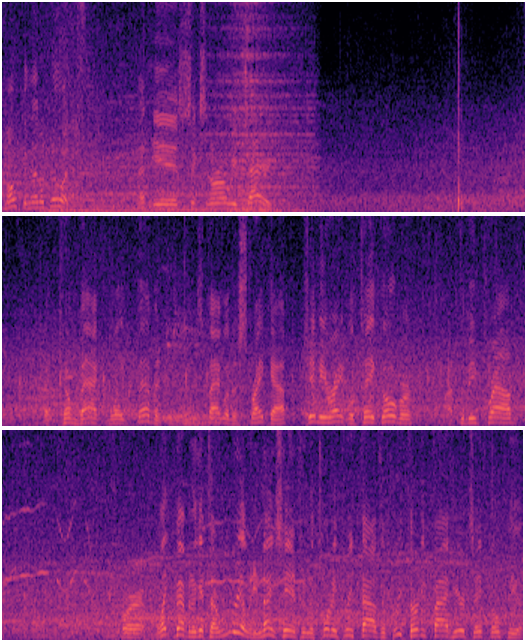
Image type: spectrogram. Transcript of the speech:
Smoke and that'll do it. That is six in a row retired. That comeback, Blake Beavan comes back with a strikeout. Jamey Wright will take over. Have to be proud for Blake Beavan who gets a really nice hand from the 23,335 here at Safeco Field.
